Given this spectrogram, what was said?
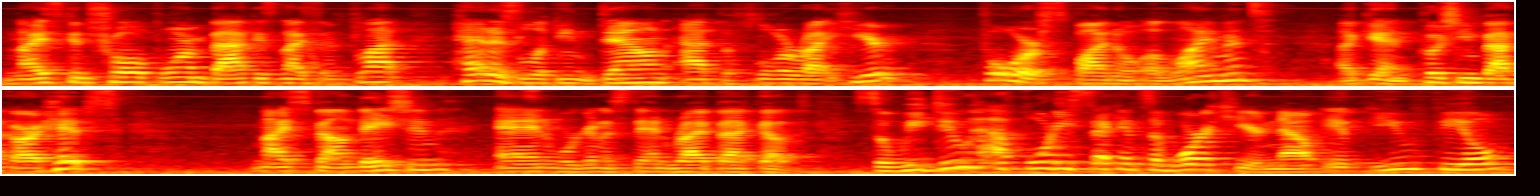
Nice control form, back is nice and flat. Head is looking down at the floor right here for spinal alignment. Again, pushing back our hips, nice foundation, and we're gonna stand right back up. So we do have 40 seconds of work here. Now, if you feel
